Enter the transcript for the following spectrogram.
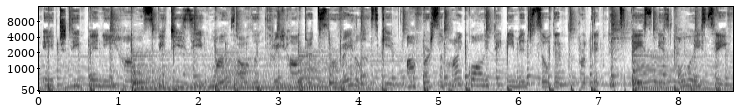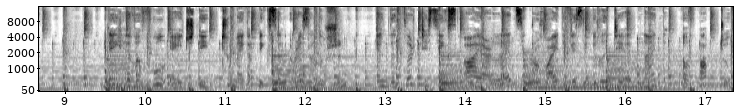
AHD PNI House PTZ 1300 surveillance kit offers a high quality image so that the protected space is always safe. They have a full HD 2 megapixel resolution and the 36 IR LEDs provide visibility at night of up to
